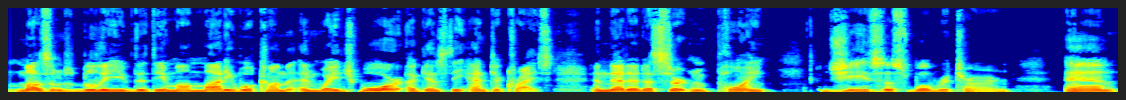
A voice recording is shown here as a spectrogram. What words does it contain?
Muslims believe that the Imam Mahdi will come and wage war against the Antichrist, and that at a certain point, Jesus will return and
